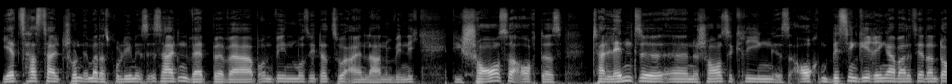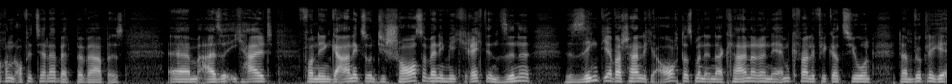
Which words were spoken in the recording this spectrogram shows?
Jetzt hast halt schon immer das Problem, es ist halt ein Wettbewerb und wen muss ich dazu einladen und wen nicht. Die Chance auch, dass Talente äh, eine Chance kriegen, ist auch ein bisschen geringer, weil es ja dann doch ein offizieller Wettbewerb ist. Ähm, also ich halt von denen gar nichts und die Chance, wenn ich mich recht entsinne, sinkt ja wahrscheinlich auch, dass man in einer kleineren EM-Qualifikation dann wirkliche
